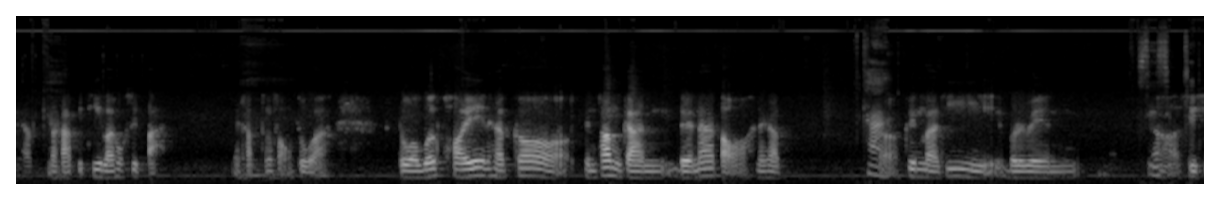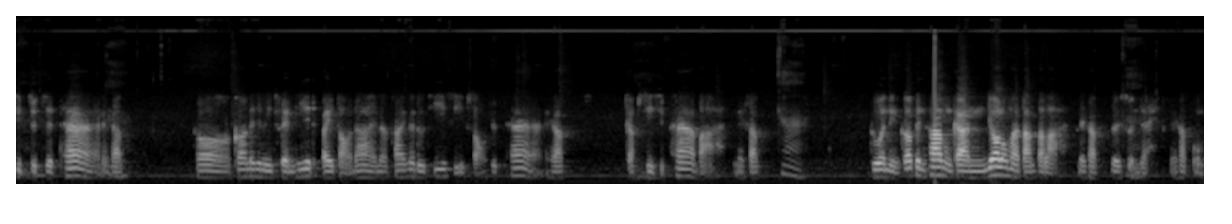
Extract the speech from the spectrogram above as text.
นะครับราคาปิดที่160บาทนะครับทั้งสองตัว ตัว Workpoint นะครับ ก็เป็นภาพของการเดินหน้าต่อนะครับค่ะเอ่อขึ้นมาที่บริเวณ สี่สิบสี่สิบจุดเจ็ดห้านะครับ ก็ก็น่าจะมีเทรนด์ที่จะไปต่อได้นะต้านก็ดูที่สี่สองจุดห้านะครับ กับสี่สิบห้าบาทนะครับค่ะตัวหนึ่งก็เป็นภาพของการย่อลงมาตามตลาดนะครับ โดยส่วนใหญ่นะครับผม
